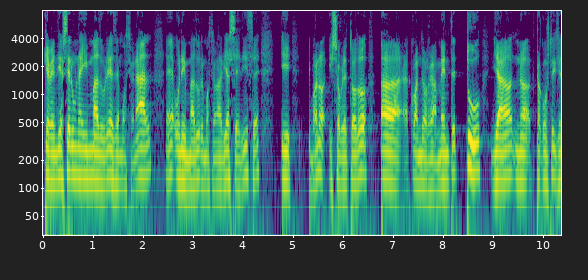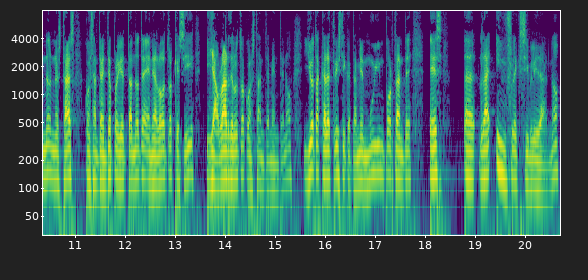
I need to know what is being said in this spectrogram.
que vendría a ser una inmadurez emocional, ¿eh? una inmadurez emocional ya se dice, y y bueno, y sobre todo ah, cuando realmente tú ya, no, como estoy diciendo, no estás constantemente proyectándote en el otro que sí y hablar del otro constantemente. ¿no? Y otra característica también muy importante es eh, la inflexibilidad, ¿no?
